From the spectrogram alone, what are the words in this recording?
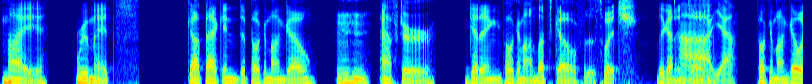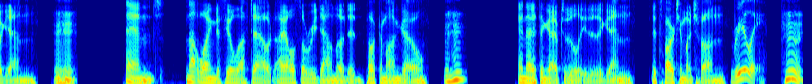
My roommates got back into Pokemon Go Mm-hmm. after getting Pokemon Let's Go for the Switch. They got into Ah, yeah. Pokemon Go again. Mm-hmm. And not wanting to feel left out, I also re downloaded Pokemon Go. Mm-hmm. And I think I have to delete it again. It's far too much fun. Really? Hmm.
